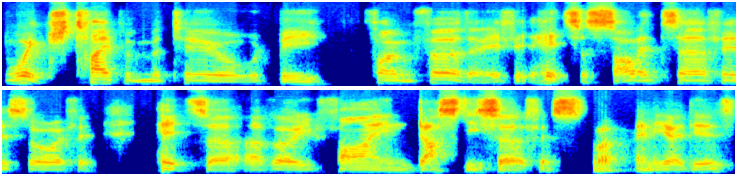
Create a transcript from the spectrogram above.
which type of material would be thrown further if it hits a solid surface or if it hits a, a very fine, dusty surface? What, any ideas?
